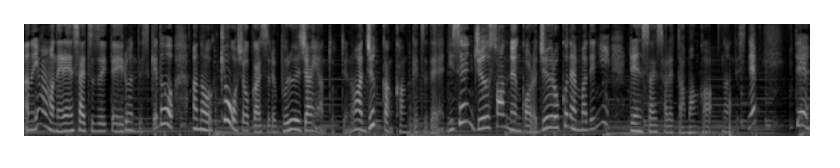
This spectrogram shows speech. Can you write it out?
あの今もね連載続いているんですけどあの今日ご紹介するブルージャイアントっていうのは10巻完結で2013年から16年までに連載された漫画なんですね。で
